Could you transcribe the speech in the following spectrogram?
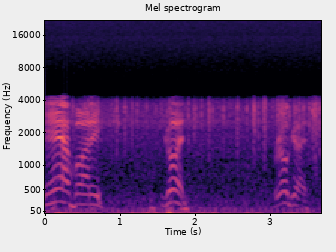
Yeah, buddy. Good. Real good.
